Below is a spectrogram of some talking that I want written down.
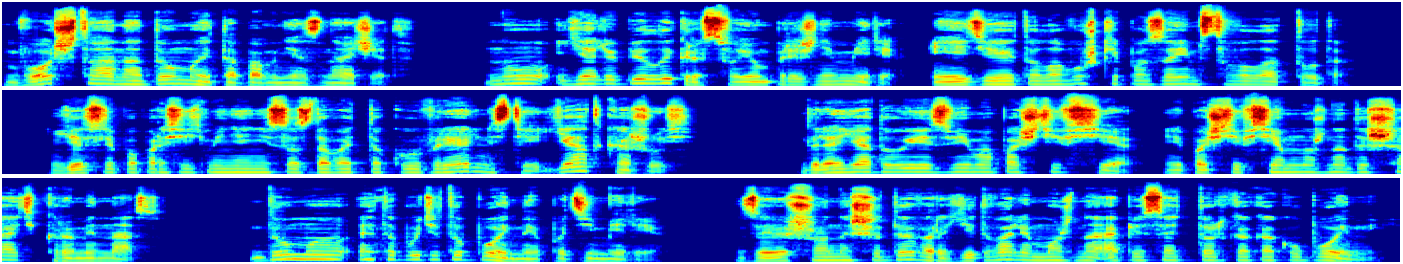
Вот что она думает обо мне, значит. Ну, я любил игры в своем прежнем мире, и идею этой ловушки позаимствовал оттуда. Если попросить меня не создавать такую в реальности, я откажусь. Для яда уязвимы почти все, и почти всем нужно дышать, кроме нас. Думаю, это будет убойное подземелье. Завершенный шедевр едва ли можно описать только как убойный.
